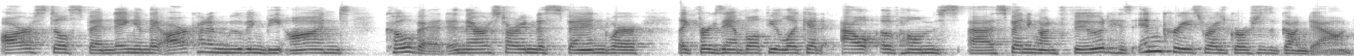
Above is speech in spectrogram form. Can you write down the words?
are still spending and they are kind of moving beyond COVID. And they're starting to spend where, like, for example, if you look at out of home uh, spending on food has increased, whereas groceries have gone down.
